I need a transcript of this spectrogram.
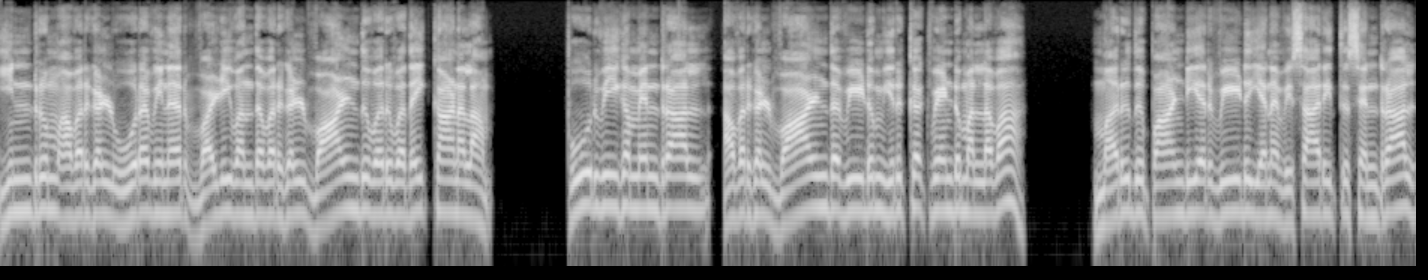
இன்றும் அவர்கள் உறவினர் வழிவந்தவர்கள் வாழ்ந்து வருவதைக் காணலாம். பூர்வீகம் என்றால் அவர்கள் வாழ்ந்த வீடும் இருக்க வேண்டுமல்லவா? மருது பாண்டியர் வீடு என விசாரித்து சென்றால்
